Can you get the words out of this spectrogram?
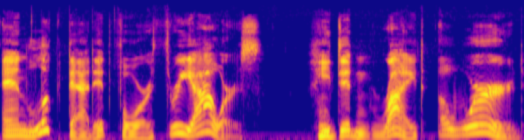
and looked at it for three hours. He didn't write a word.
